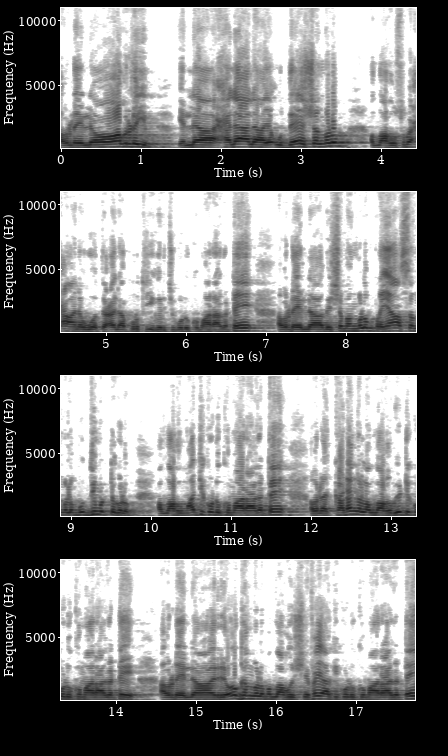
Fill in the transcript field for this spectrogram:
അവരുടെ എല്ലാവരുടെയും എല്ലാ ഹലാലായ ഉദ്ദേശങ്ങളും അള്ളാഹു സുബഹാനഹു തആല പൂർത്തീകരിച്ചു കൊടുക്കുമാറാകട്ടെ. അവരുടെ എല്ലാ വിഷമങ്ങളും പ്രയാസങ്ങളും ബുദ്ധിമുട്ടുകളും അള്ളാഹു മാറ്റിക്കൊടുക്കുമാറാകട്ടെ. അവരുടെ കടങ്ങൾ അള്ളാഹു വീട്ടിക്കൊടുക്കുമാറാകട്ടെ. അവരുടെ എല്ലാ രോഗങ്ങളും അള്ളാഹു ഷിഫയാക്കി കൊടുക്കുമാറാകട്ടെ.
